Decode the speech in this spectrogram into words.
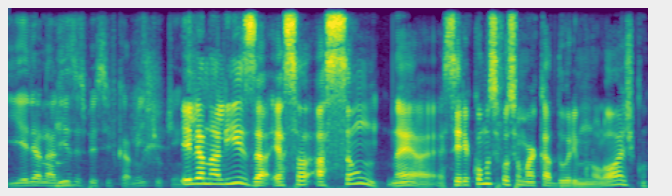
E ele analisa hum. especificamente o que? Ele analisa essa ação, né? É, seria como se fosse um marcador imunológico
